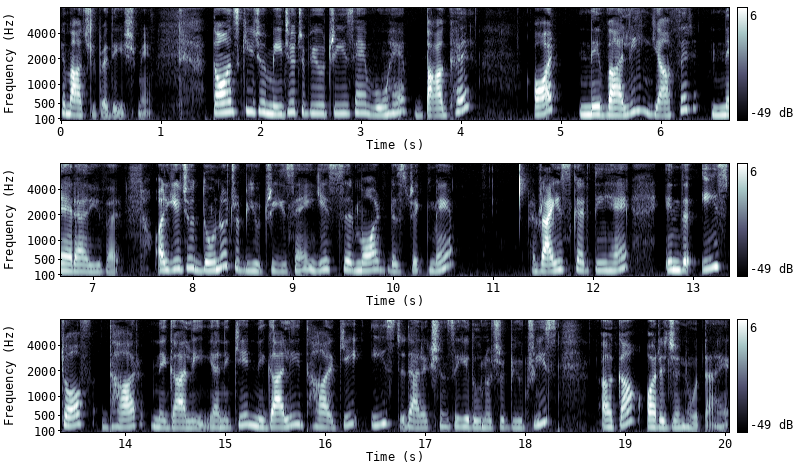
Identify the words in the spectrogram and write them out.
हिमाचल प्रदेश में टॉन्स की जो मेजर ट्रिब्यूटरीज हैं वो हैं बाघर और निवाली या फिर नैरा रिवर और ये जो दोनों ट्रिब्यूटरीज हैं ये सिरमौर डिस्ट्रिक्ट में राइज करती हैं in the east of Dhar Nigali यानी कि निगाली धार के ईस्ट डायरेक्शन से ये दोनों ट्रिब्यूटरीज का ओरिजिन होता है।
